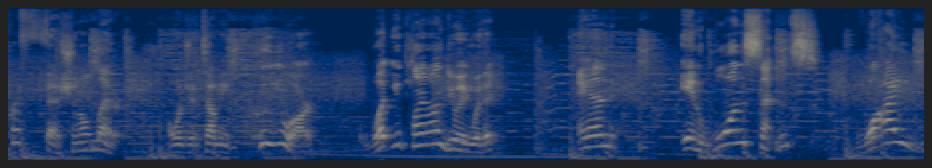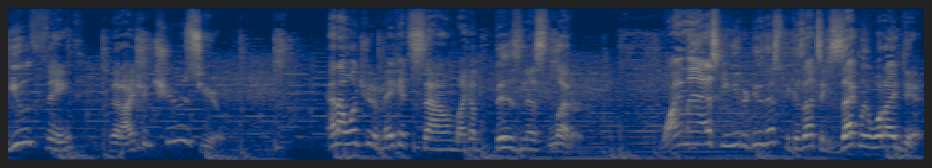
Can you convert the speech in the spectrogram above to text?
professional letter. I want you to tell me who you are, what you plan on doing with it, and in one sentence, why you think that I should choose you. And I want you to make it sound like a business letter. Why am I asking you to do this? Because that's exactly what I did.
